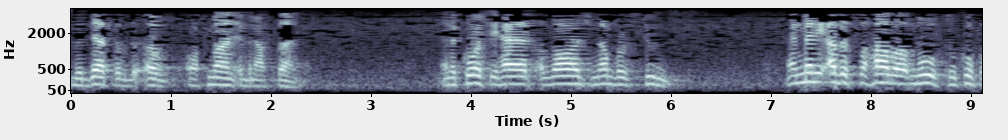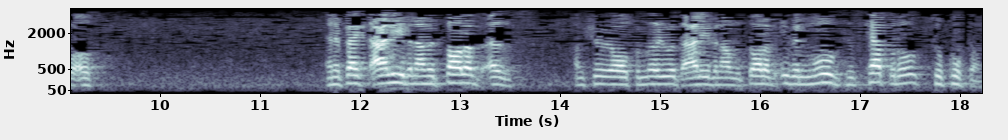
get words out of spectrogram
the death of, the, of Uthman ibn Affan. And of course he had a large number of students. And many other Sahaba moved to Kufa also. And in fact, Ali ibn Abi Talib, as I'm sure you're all familiar with, Ali ibn Abi Talib even moved his capital to Kufa.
